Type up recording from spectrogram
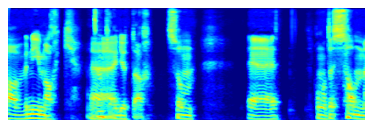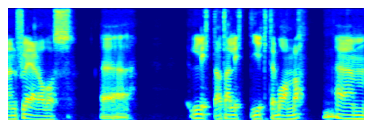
av Nymark-gutter, som eh, på en måte sammen, flere av oss, eh, litt etter litt gikk til Brann, da. Um,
